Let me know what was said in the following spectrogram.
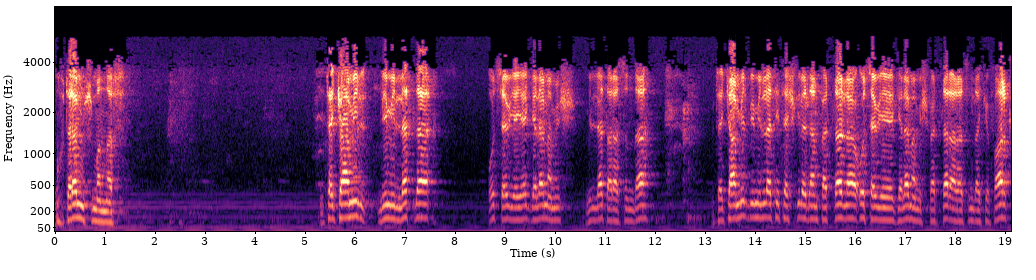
Muhterem Müslümanlar, mütekamil bir milletle o seviyeye gelememiş millet arasında mütekamil bir milleti teşkil eden fertlerle o seviyeye gelememiş fertler arasındaki fark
